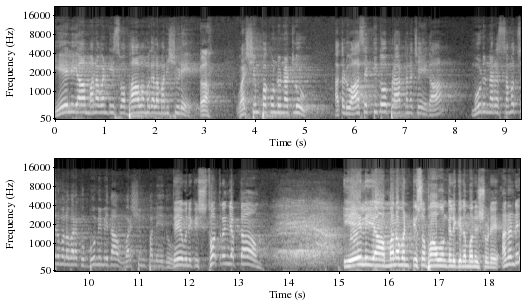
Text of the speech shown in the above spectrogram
ఏలియా మన వంటి స్వభావము గల మనుష్యుడే. వర్షింపకుండునట్లు అతడు ఆసక్తితో ప్రార్థన చేయగా మూడున్నర సంవత్సరముల వరకు భూమి మీద వర్షింపలేదు. దేవునికి స్తోత్రం చెప్తాం. ఏలియా మన వంటి స్వభావం కలిగిన మనుష్యుడే. అనండి?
